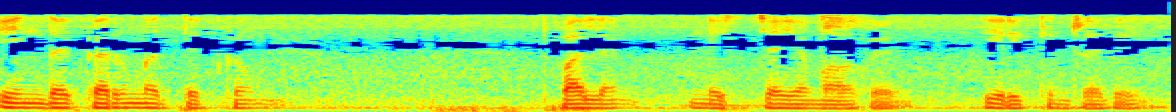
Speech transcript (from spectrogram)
இந்த கர்மத்திற்கும் பலன் நிச்சயமாக இருக்கின்றது.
